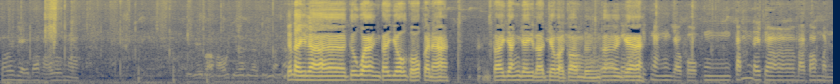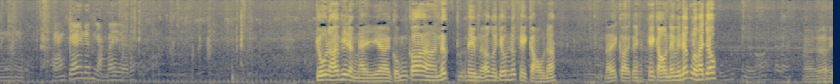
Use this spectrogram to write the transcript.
Có cái này là cơ quan người ta vô cuộc rồi nè. Người ta dăng dây lại cho bà con đừng có Cơ quan ra chức năng vào cuộc cấm để cho bà con mình hạn chế đến gần đây rồi đó. Chú nói phía đằng này à, cũng có nứt thêm nữa cô chú nứt cây cầu nữa. Để coi coi cái cầu này bị nứt luôn hả chú cũng nứt nhiều lắm các bạn trời ơi.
